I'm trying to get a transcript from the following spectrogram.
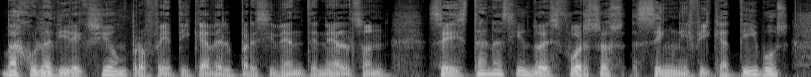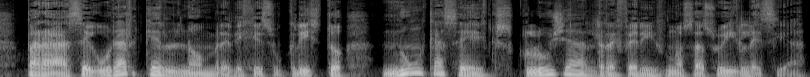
bajo la dirección profética del presidente Nelson, se están haciendo esfuerzos significativos para asegurar que el nombre de Jesucristo nunca se excluya al referirnos a su iglesia.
